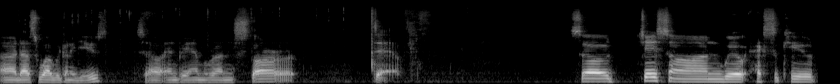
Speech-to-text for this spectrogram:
uh, that's what we're going to use. So npm run start dev. So JSON will execute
